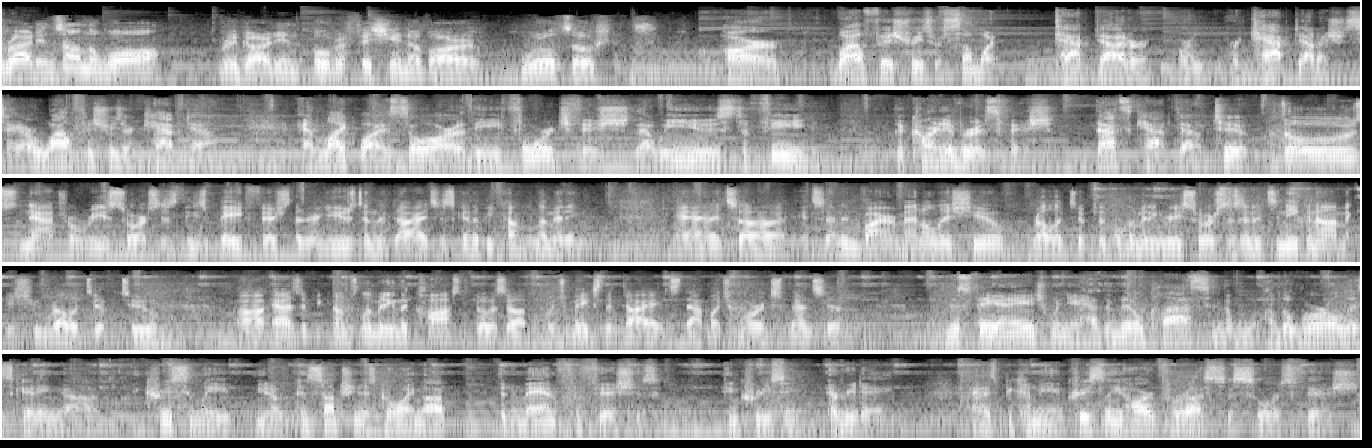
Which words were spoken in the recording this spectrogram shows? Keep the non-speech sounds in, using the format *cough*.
the writing's on the wall regarding overfishing of our world's oceans. Our wild fisheries are somewhat tapped out, or, or, or capped out, I should say. Our wild fisheries are capped out. And likewise, so are the forage fish that we use to feed the carnivorous fish. That's capped out too. Those natural resources, these bait fish that are used in the diets, is going to become limiting. And it's, a, it's an environmental issue relative to the limiting resources, and it's an economic issue relative to uh, as it becomes limiting, the cost goes up, which makes the diets that much more expensive. This day and age, when you have the middle class in the, of the world is getting uh, increasingly, you know, consumption is going up, the demand for fish is increasing every day. And it's becoming increasingly hard for us to source fish.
